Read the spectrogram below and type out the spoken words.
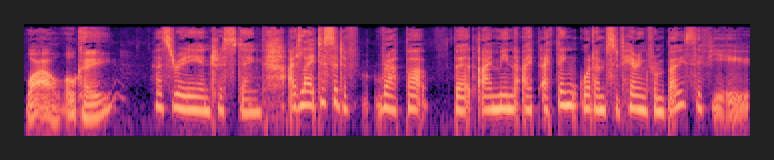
wow, okay, that's really interesting. I'd like to sort of wrap up, but I mean, I, I think what I'm sort of hearing from both of you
